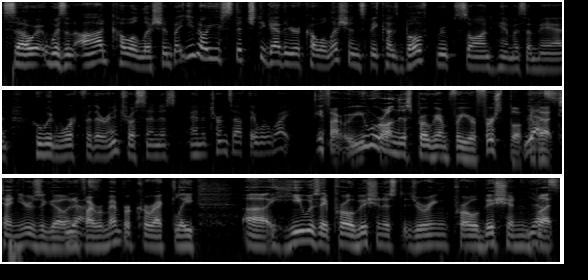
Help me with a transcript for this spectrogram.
So it was an odd coalition, but you know, you stitch together your coalitions because both groups saw in him as a man who would work for their interests, and, and it turns out they were right. If I, you were on this program for your first book yes. about 10 years ago, and yes. if I remember correctly, uh, he was a prohibitionist during Prohibition, yes. but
